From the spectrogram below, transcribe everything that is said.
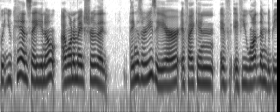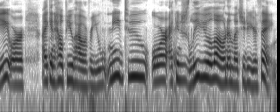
but you can say you know i want to make sure that things are easier if i can if if you want them to be or i can help you however you need to or i can just leave you alone and let you do your thing.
